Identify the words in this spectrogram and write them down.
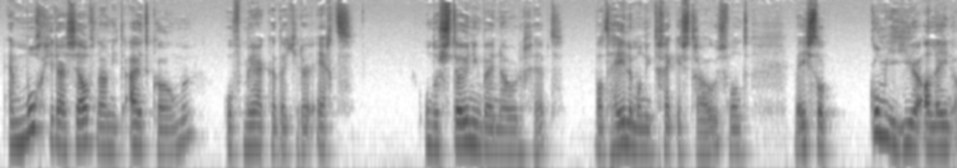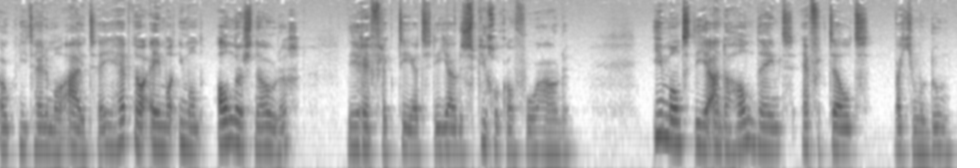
En mocht je daar zelf nou niet uitkomen, of merken dat je er echt ondersteuning bij nodig hebt, wat helemaal niet gek is trouwens, want meestal kom je hier alleen ook niet helemaal uit. Hè? Je hebt nou eenmaal iemand anders nodig die reflecteert, die jou de spiegel kan voorhouden. Iemand die je aan de hand neemt en vertelt wat je moet doen.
